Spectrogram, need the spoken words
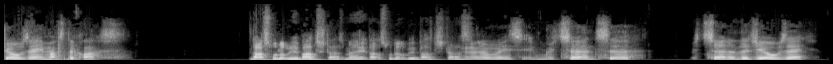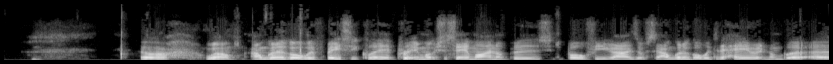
Jose masterclass. That's what it'll be badged as, mate. That's what it'll be badged as. Anyways, return to return of the Jose. Oh well, I'm gonna go with basically pretty much the same lineup as both of you guys. Obviously, I'm gonna go with De Gea at number uh,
